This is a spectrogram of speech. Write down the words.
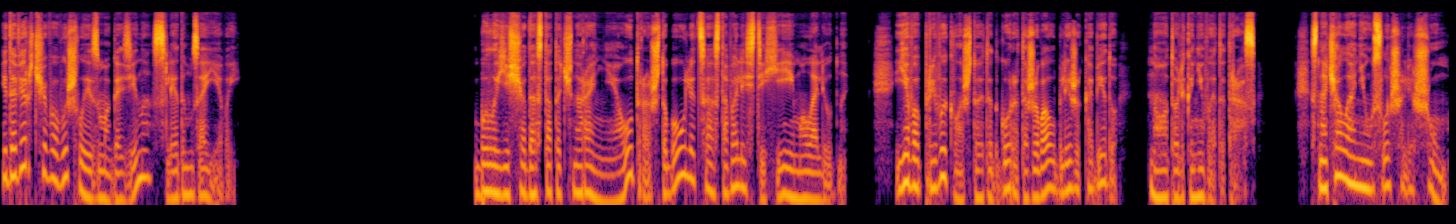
и доверчиво вышла из магазина следом за Евой. Было еще достаточно раннее утро, чтобы улицы оставались тихие и малолюдны. Ева привыкла, что этот город оживал ближе к обеду, но только не в этот раз. Сначала они услышали шум,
